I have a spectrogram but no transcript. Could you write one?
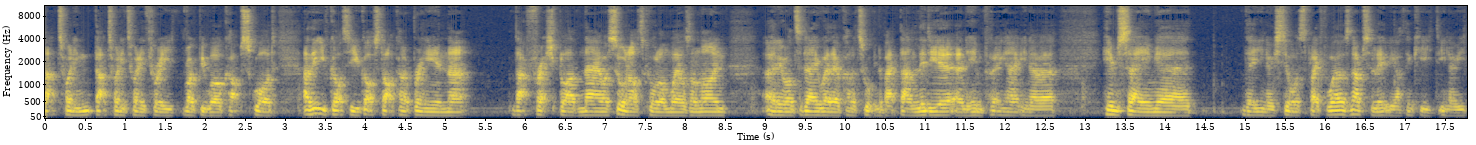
that twenty that twenty twenty three Rugby World Cup squad. I think you've got to you've got to start kind of bringing in that that fresh blood now. I saw an article on Wales Online earlier on today where they were kind of talking about Dan Lydiate and him putting out you know uh, him saying. Uh, that you know he still wants to play for Wales, and absolutely, I think he you know he,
